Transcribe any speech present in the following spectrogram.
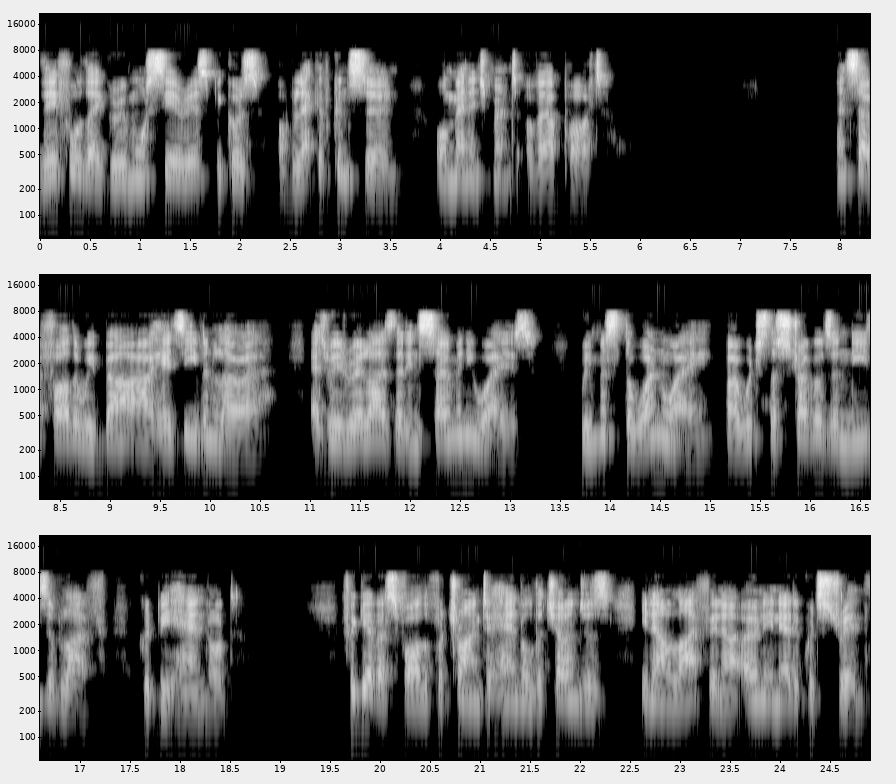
Therefore, they grew more serious because of lack of concern or management of our part. And so, Father, we bow our heads even lower as we realize that in so many ways we miss the one way by which the struggles and needs of life could be handled. Forgive us, Father, for trying to handle the challenges in our life in our own inadequate strength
